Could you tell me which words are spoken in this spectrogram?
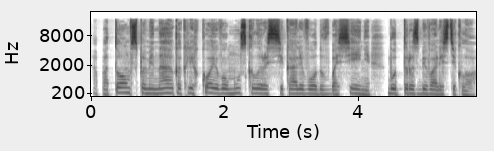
А потом вспоминаю, как легко его мускулы рассекали воду в бассейне, будто разбивали стекло.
